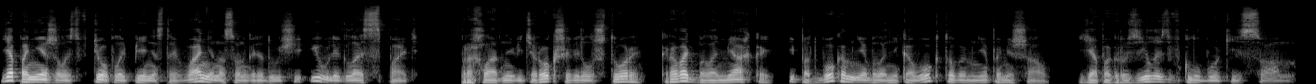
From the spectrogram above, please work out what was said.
я понежилась в теплой пенистой ванне на сон грядущий и улеглась спать. Прохладный ветерок шевелил шторы, кровать была мягкой, и под боком не было никого, кто бы мне помешал. Я погрузилась в глубокий сон.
